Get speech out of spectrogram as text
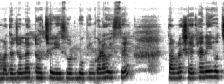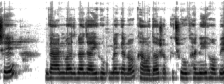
আমাদের জন্য একটা হচ্ছে রিসোর্ট বুকিং করা হয়েছে। তো আমরা সেখানেই হচ্ছে গান বাজনা যাই হোক না কেন খাওয়া দাওয়া সব কিছু ওখানেই হবে।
